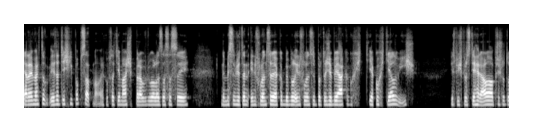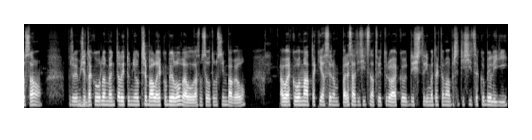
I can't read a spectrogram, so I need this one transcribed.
já nevím, jak to, je to těžký popsat, no, jako v podstatě máš pravdu, ale zase si nemyslím, že ten influencer jako by byl influencer, protože by jako, jako chtěl, víš, je spíš prostě hrál a přišlo to samo. Protože vím, mm-hmm. že mhm. takovouhle mentalitu měl třeba ale jako by Lovel, já jsem se o tom s ním bavil, ale jako on má taky asi jenom 50 tisíc na Twitteru a jako když streamuje, tak tam má prostě tisíc jakoby lidí.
